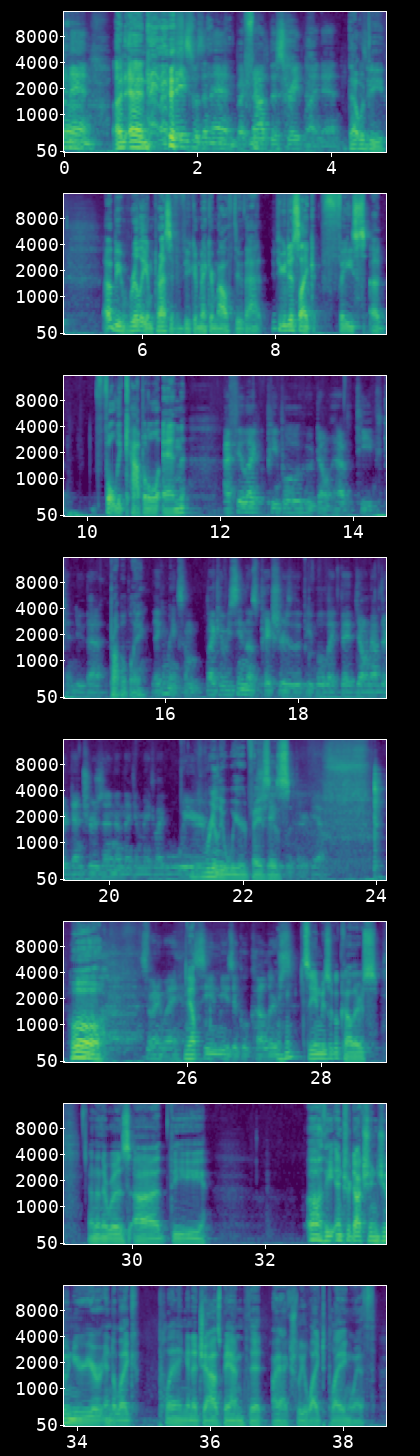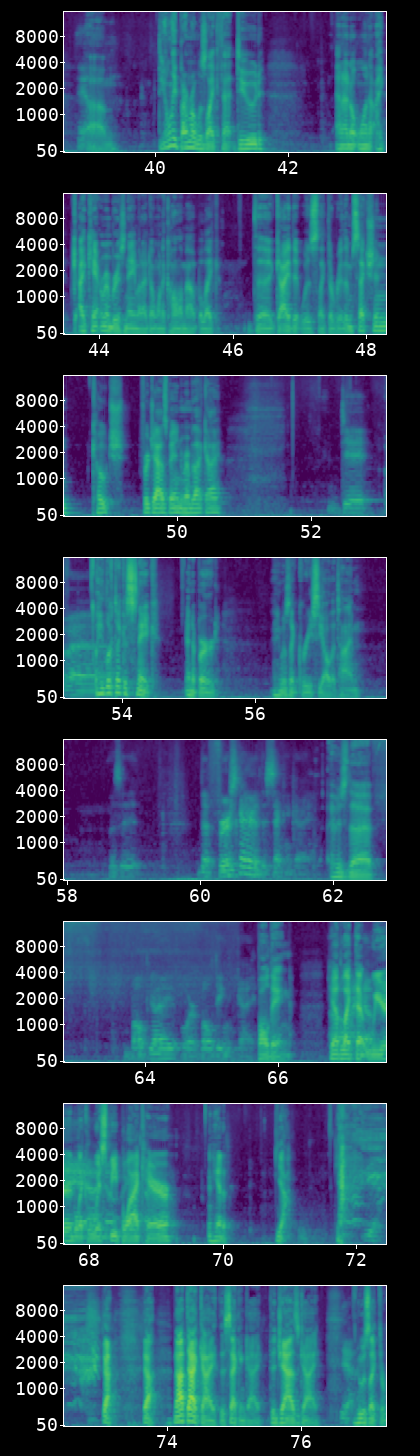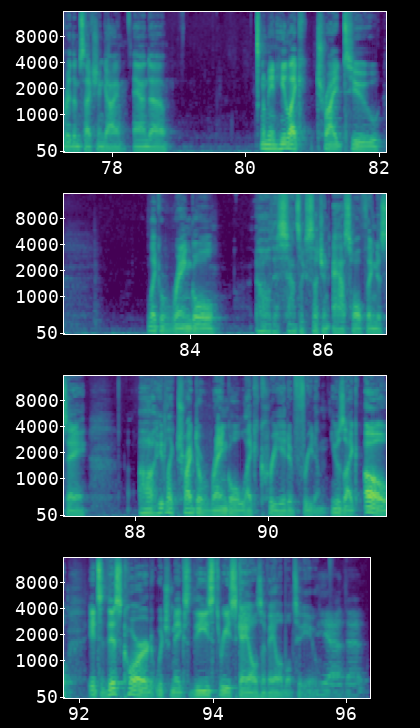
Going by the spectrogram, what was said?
An N. An N. My face was an N, but not the straight line N. that would be that would be really impressive if you could make your mouth do that. If you could just like face a fully capital N, I feel like people who don't have teeth can do that. probably. They can make some like have you seen those pictures of the people like they don't have their dentures in and they can make like weird Really weird faces. their yeah. Oh. So anyway, Yep. seeing musical colors. Mhm. Seeing musical colors, and then there was uh, the oh the introduction junior year into like playing in a jazz band that I actually liked playing with. Yeah. Um, the only bummer was like that dude, and I don't want to. I I can't remember his name, and I don't want to call him out. But like the guy that was like the rhythm section coach for jazz band. Remember that guy? Did uh, He looked like a snake and a bird, and he was like greasy all the time. was it the first guy or the second guy? It was the Bald guy or balding guy? balding. He had Oh, like I that know. weird, Yeah, like yeah, I know wispy black hair, and he had a, yeah, yeah, Yeah. yeah, yeah. Not that guy, the second guy, the jazz guy, Yeah. who was like the rhythm section guy, and uh, I mean, he like tried to, like wrangle. Oh, this sounds like such an asshole thing to say. Uh, he like tried to wrangle like creative freedom. He was like, "Oh, it's this chord which makes these three scales available to you." Yeah, that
